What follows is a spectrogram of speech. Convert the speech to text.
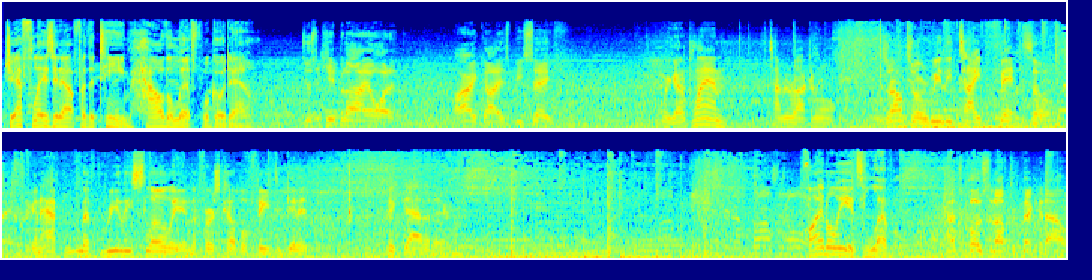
Jeff lays it out for the team how the lift will go down. Just keep an eye on it. All right, guys, be safe. We got a plan. Time to rock and roll. These are also a really tight fit, so they're going to have to lift really slowly in the first couple feet to get it picked out of there. Finally, it's level, That's close enough to pick it out.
